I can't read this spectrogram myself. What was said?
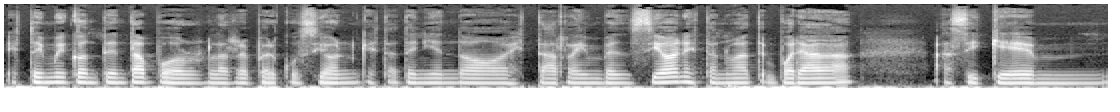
Estoy muy contenta por la repercusión que está teniendo esta reinvención, esta nueva temporada. Así que mm,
